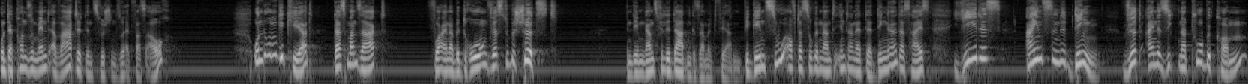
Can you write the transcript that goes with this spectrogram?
und der Konsument erwartet inzwischen so etwas auch. Und umgekehrt, dass man sagt, vor einer Bedrohung wirst du beschützt, indem ganz viele Daten gesammelt werden. Wir gehen zu auf das sogenannte Internet der Dinge, das heißt, jedes einzelne Ding wird eine Signatur bekommen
